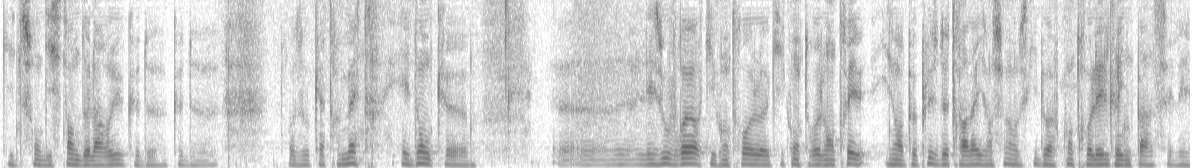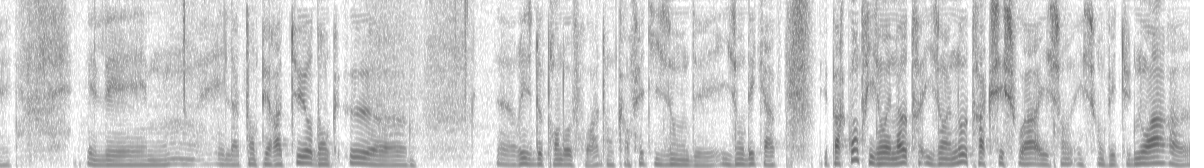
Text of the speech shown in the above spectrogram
qui ne sont distantes de la rue que de, que de 3 ou 4 mètres. Et donc, euh, les ouvreurs qui contrôlent, qui contrôlent l'entrée, ils ont un peu plus de travail en ce moment parce qu'ils doivent contrôler le green pass et les, et, les, et la température. Donc eux euh, euh, risquent de prendre froid. Donc en fait, ils ont des, ils ont des capes. Et par contre, ils ont un autre, ils ont un autre accessoire. Ils sont, ils sont vêtus de noir. Euh,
